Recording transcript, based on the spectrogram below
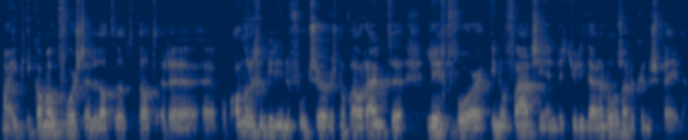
Maar ik, ik kan me ook voorstellen dat, dat, dat er op andere gebieden in de food service nog wel ruimte ligt voor innovatie en dat jullie daar een rol zouden kunnen spelen.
